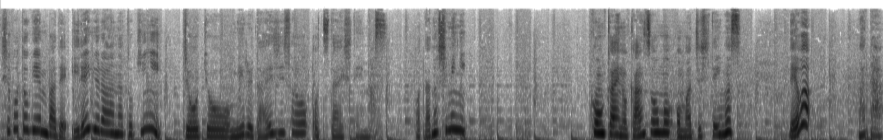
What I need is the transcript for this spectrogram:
仕事現場でイレギュラーな時に状況を見る大事さをお伝えしています。お楽しみに。今回の感想もお待ちしています。ではまた。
